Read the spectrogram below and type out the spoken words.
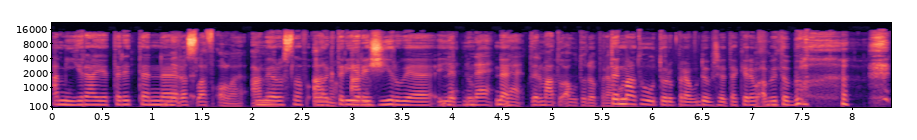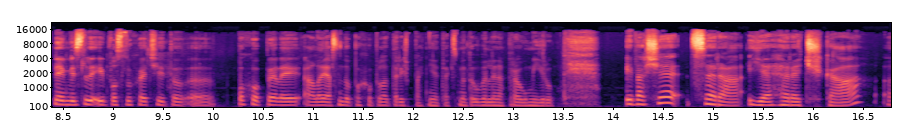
a Míra je tedy ten... Miroslav Ole, ano. Miroslav Ole, ano, který ano. režíruje jednu... Ne, ne, ne, ten má tu autodopravu. Ten má tu autodopravu, dobře, tak jenom, aby to bylo... Nevím, jestli i posluchači to uh, pochopili, ale já jsem to pochopila tady špatně, tak jsme to uvedli na pravou míru. I vaše dcera je herečka. Eh,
